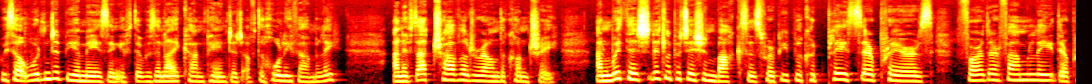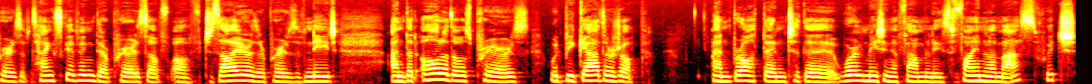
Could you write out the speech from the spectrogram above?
we thought wouldn't it be amazing if there was an icon painted of the Holy Family and if that travelled around the country, and with it, little petition boxes where people could place their prayers for their family, their prayers of thanksgiving, their prayers of, of desire, their prayers of need, and that all of those prayers would be gathered up and brought then to the World Meeting of Families final Mass, which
